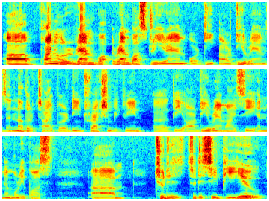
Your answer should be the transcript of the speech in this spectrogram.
Uh, finally, Rambus DRAM or RDRAM is another type where the interaction between uh, the RDRAM IC and memory bus um, to the to the CPU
